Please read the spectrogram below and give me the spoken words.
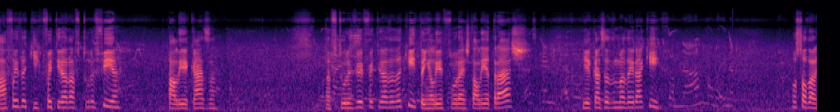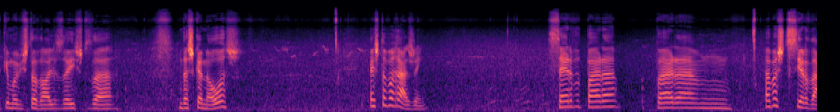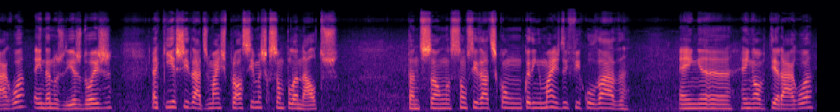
Ah, foi daqui que foi tirada a fotografia. Está ali a casa. A fotografia foi tirada daqui. Tem ali a floresta ali atrás e a casa de madeira aqui. Vou só dar aqui uma vista de olhos a isto da, das canoas. Esta barragem serve para, para hum, abastecer de água, ainda nos dias de hoje, aqui as cidades mais próximas, que são planaltos, Portanto, são, são cidades com um bocadinho mais dificuldade em, uh, em obter água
